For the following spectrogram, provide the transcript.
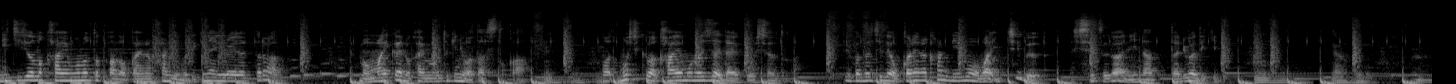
日常の買い物とかのお金の管理もできないぐらいだったら、まあ、毎回の買い物の時に渡すとか、うんうんうん。まあ、もしくは買い物自体代行しちゃうとかっていう形でお金の管理もまあ一部施設が担ったりはできる、うんうん。なるほど。うん。ま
